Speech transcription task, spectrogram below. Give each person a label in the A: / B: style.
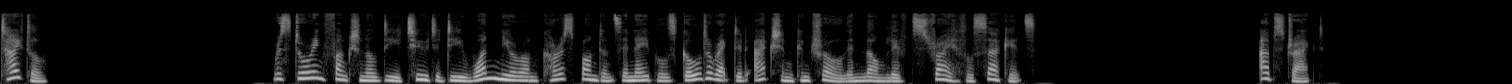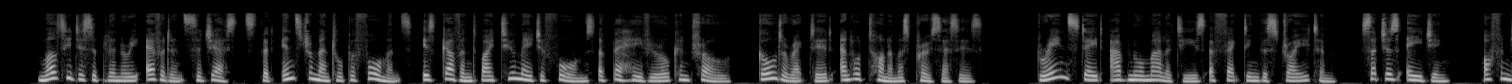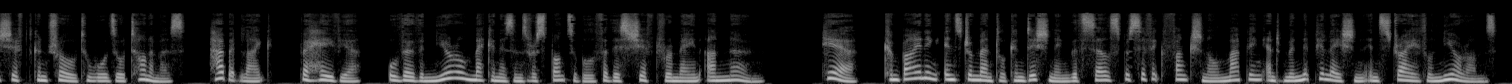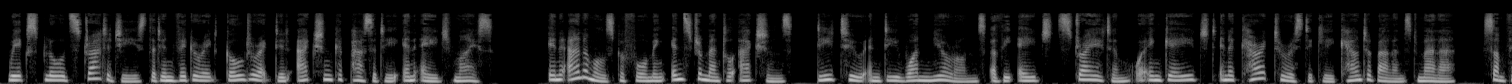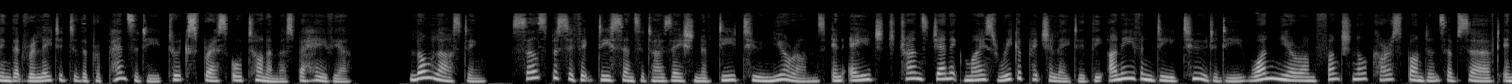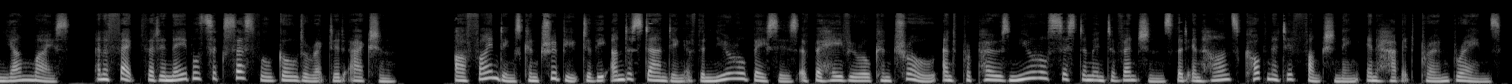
A: Title Restoring functional D2 to D1 neuron correspondence enables goal directed action control in long lived striatal circuits. Abstract Multidisciplinary evidence suggests that instrumental performance is governed by two major forms of behavioral control goal directed and autonomous processes. Brain state abnormalities affecting the striatum, such as aging, often shift control towards autonomous, habit like, behavior, although the neural mechanisms responsible for this shift remain unknown. Here, combining instrumental conditioning with cell specific functional mapping and manipulation in striatal neurons, we explored strategies that invigorate goal directed action capacity in aged mice. In animals performing instrumental actions, D2 and D1 neurons of the aged striatum were engaged in a characteristically counterbalanced manner, something that related to the propensity to express autonomous behavior. Long lasting, cell specific desensitization of D2 neurons in aged transgenic mice recapitulated the uneven D2 to D1 neuron functional correspondence observed in young mice, an effect that enabled successful goal directed action. Our findings contribute to the understanding of the neural bases of behavioral control and propose neural system interventions that enhance cognitive functioning in habit prone brains.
